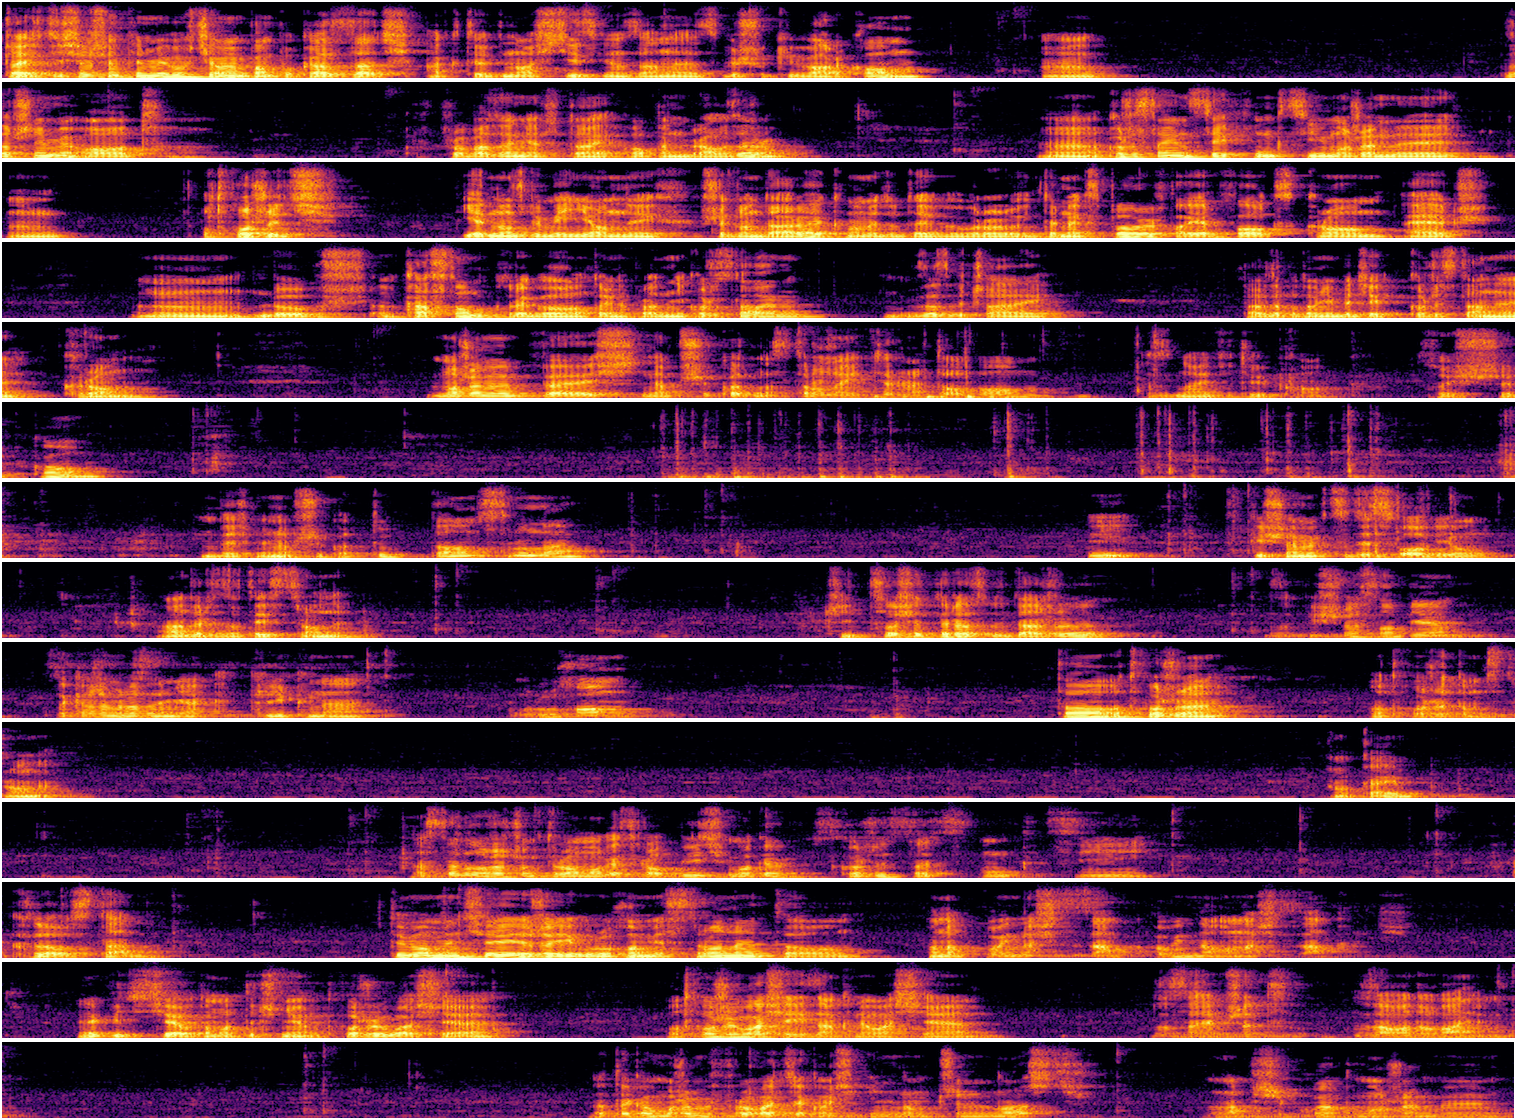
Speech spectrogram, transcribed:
Cześć, w dzisiejszym filmiku chciałem Wam pokazać aktywności związane z wyszukiwarką. E, Zaczniemy od wprowadzenia tutaj Open Browser. E, Korzystając z tej funkcji możemy mm, otworzyć jedną z wymienionych przeglądarek. Mamy tutaj wybór Internet Explorer, Firefox, Chrome, Edge mm, lub Custom, którego tak naprawdę nie korzystałem. Zazwyczaj prawdopodobnie będzie korzystany Chrome. Możemy wejść na przykład na stronę internetową. Znajdę tylko coś szybko. Weźmy na przykład tu tą stronę i wpiszemy w cudzysłowie adres do tej strony. Czyli co się teraz wydarzy? Zapiszę sobie. Za każdym razem jak kliknę uruchom, to otworzę, otworzę tą stronę. OK. Następną rzeczą, którą mogę zrobić, mogę skorzystać z funkcji Close Tab. W tym momencie, jeżeli uruchomię stronę, to ona powinna się zamknąć. Powinna ona się zamknąć. Jak widzicie, automatycznie otworzyła się, otworzyła się i zamknęła się w zasadzie przed załadowaniem. Do tego możemy wprowadzić jakąś inną czynność. Na przykład możemy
